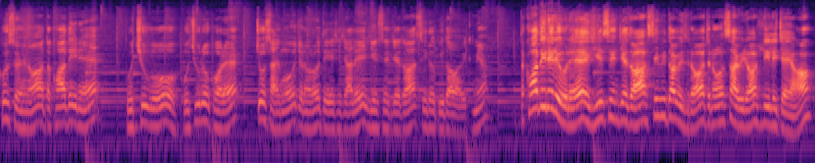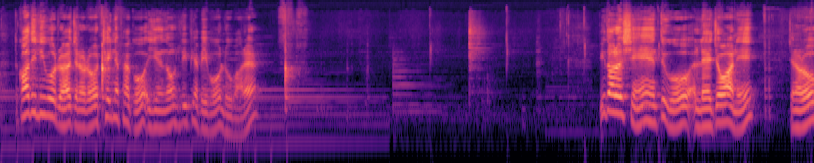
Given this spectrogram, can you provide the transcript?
ခုဆိုရင်တော့တခွားသီးနဲ့ဘူချူကိုဘူချူလို့ခေါ်တဲ့ ကျို့ဆိုင်ကိုကျွန်တော်တို့တတိချာလေးရေစင်ကြယ်သွားဆေးလို့ပြီးသွားပါပြီခင်ဗျာ။တခွားသီးလေးတွေကိုလည်းရေစင်ကြယ်သွားဆေးပြီးသွားပြီဆိုတော့ကျွန်တော်တို့စပြီးတော့လှီးလိုက်ကြရအောင်။တခွားသီးလှီးဖို့အတွက်ကျွန်တော်တို့ထိတ်နှစ်ဖက်ကိုအရင်ဆုံးလှီးဖြတ်ပေးဖို့လိုပါတယ်။ပြီးတော့လို့ရှိရင်သူ့ကိုအလဲကြောကနေကျွန်တော်တို့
